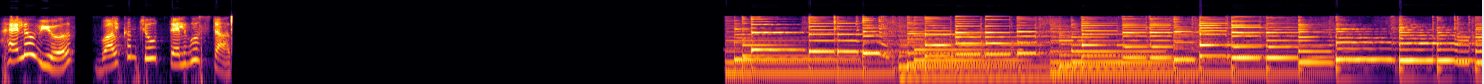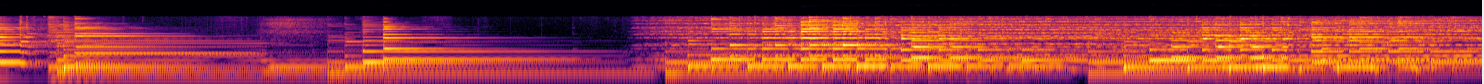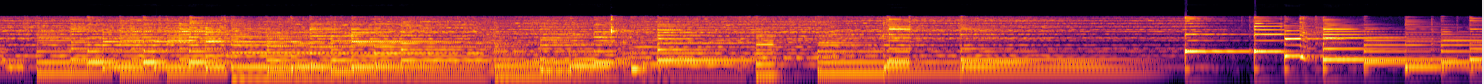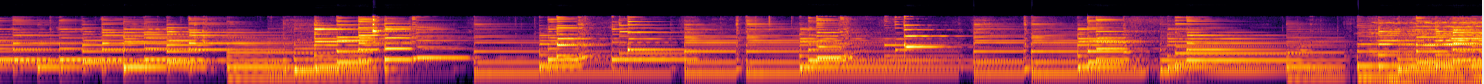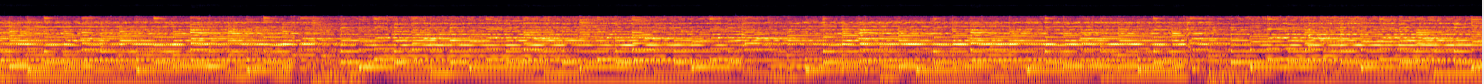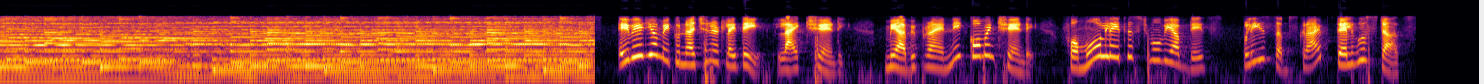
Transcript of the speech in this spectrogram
Hello viewers welcome to Telugu star ఈ video మీకు నచ్చినట్లయితే లైక్ చేయండి. మీ అభిప్రాయాన్ని కామెంట్ చేయండి. For more latest movie updates please subscribe Telugu stars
